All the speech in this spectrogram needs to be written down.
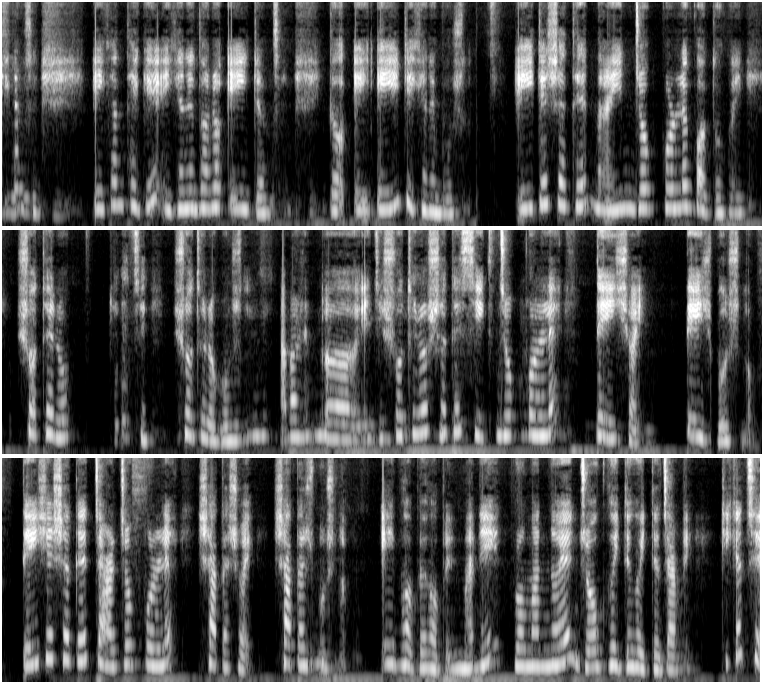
ঠিক আছে? এইখান থেকে এখানে ধরো এইট আছে। তো এই এইট এখানে বসল। এইটের সাথে নাইন যোগ করলে কত হয়? সতেরো। ঠিক আছে? সতেরো বসল। আবার এই যে সতেরোর সাথে সিক্স যোগ করলে তেইশ হয়। তেইশ বসল। তেইশের সাথে চার যোগ করলে সাতাশ হয়। সাতাশ বসল। এইভাবে হবে। মানে ক্রমান্বয়ে যোগ হইতে হইতে যাবে। ঠিক আছে?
